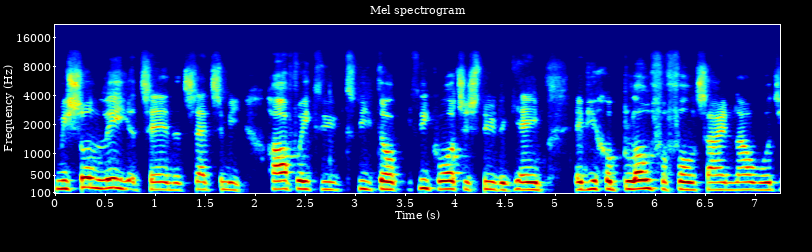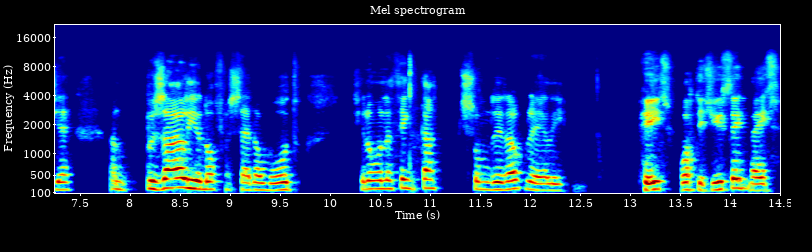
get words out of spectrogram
my son Lee, had turned and said to me halfway through three three quarters through the game, "If you could blow for full time now, would you?" And bizarrely enough, I said I would. You know, and I think that summed it up really. Pete, what did you think, mate?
